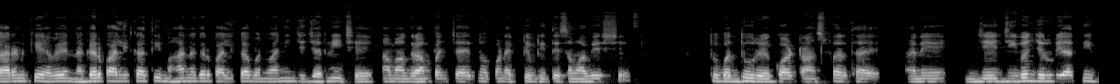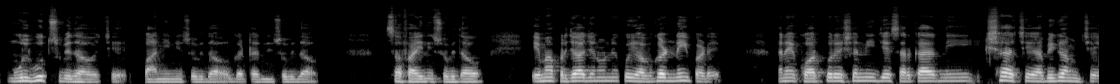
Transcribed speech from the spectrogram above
કારણ કે હવે નગરપાલિકાથી મહાનગરપાલિકા બનવાની જે જર્ની છે, આમાં ગ્રામ પંચાયતનો પણ એક્ટિવ રીતે સમાવેશ છે. તો બધું રેકોર્ડ ટ્રાન્સફર થાય અને જે જીવન જરૂરિયાતની મૂળભૂત સુવિધાઓ છે, પાણીની સુવિધાઓ, ગટરની સુવિધાઓ, સફાઈની સુવિધાઓ, એમાં પ્રજાજનોને કોઈ અવગણ નહીં પડે અને કોર્પોરેશનની જે સરકારની ઈચ્છા છે, અભિગમ છે,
